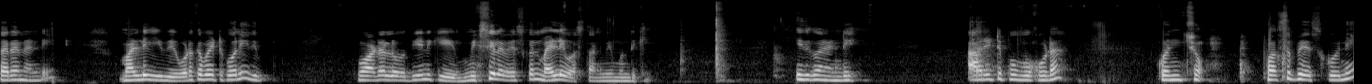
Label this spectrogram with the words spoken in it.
సరేనండి? మళ్ళీ ఇవి ఉడకబెట్టుకొని ఇది వడలు దీనికి మిక్సీలో వేసుకొని మళ్ళీ వస్తాను మీ ముందుకి. ఇదిగోనండి అరటి పువ్వు కూడా కొంచెం పసుపు వేసుకొని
